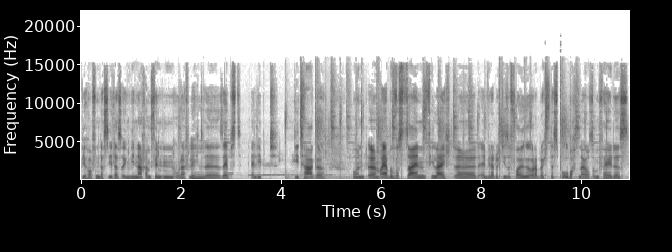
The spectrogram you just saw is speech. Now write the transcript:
wir hoffen, dass ihr das irgendwie nachempfinden oder vielleicht mhm. äh, selbst erlebt die Tage und ähm, euer Bewusstsein vielleicht äh, entweder durch diese Folge oder durch das Beobachten eures Umfeldes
